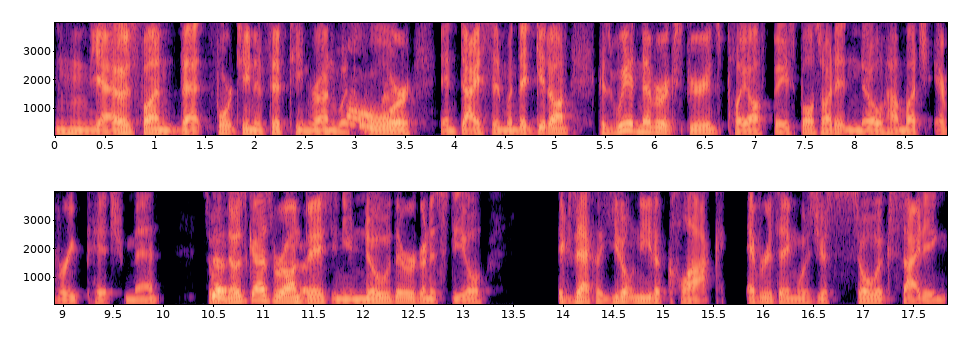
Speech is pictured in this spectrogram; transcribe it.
Hmm Yeah, it was fun that 14 and 15 run with Oh, Gore and Dyson when they'd get on because we had never experienced playoff baseball, so I didn't know how much every pitch meant. So when those guys were on base and you know they were going to steal, exactly, you don't need a clock. Everything was just so exciting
